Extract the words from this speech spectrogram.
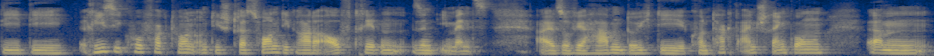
die, die Risikofaktoren und die Stressoren, die gerade auftreten, sind immens. Also wir haben durch die Kontakteinschränkungen ähm,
